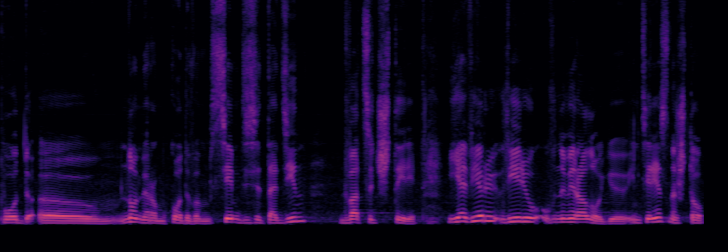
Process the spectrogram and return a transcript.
под э, номером кодовым 7124. Я верю, верю в нумерологию. Интересно, что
